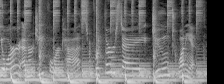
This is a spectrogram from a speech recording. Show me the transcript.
your energy forecast for Thursday, June 20th.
